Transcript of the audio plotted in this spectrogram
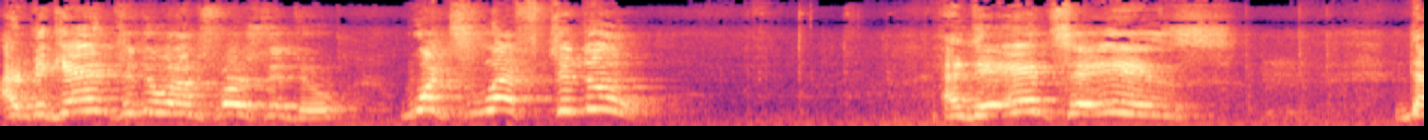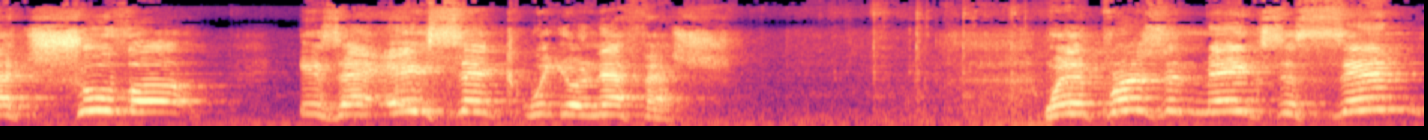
I began to do what I'm supposed to do, what's left to do? And the answer is that tshuva is a asik with your nefesh. When a person makes a sin,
